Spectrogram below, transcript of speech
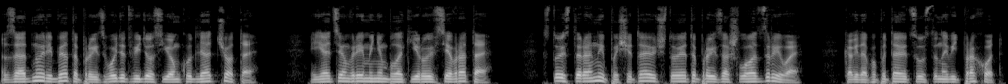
Заодно ребята производят видеосъемку для отчета. Я тем временем блокирую все врата. С той стороны посчитают, что это произошло от взрыва, когда попытаются установить проход.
